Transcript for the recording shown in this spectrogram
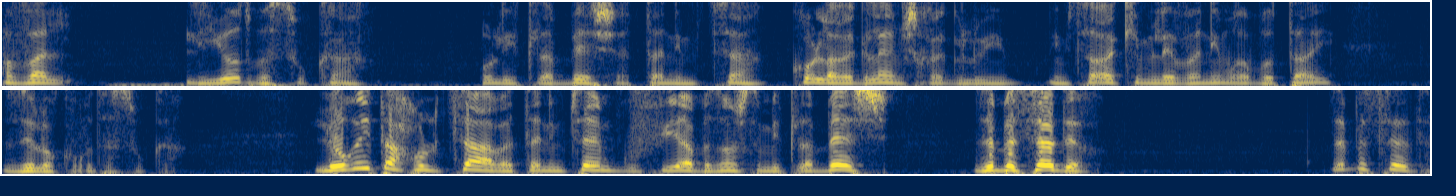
אבל להיות בסוכה, או להתלבש, אתה נמצא, כל הרגליים שלך גלויים, נמצא רק עם לבנים רבותיי, זה לא כבוד הסוכה. להוריד את החולצה ואתה נמצא עם גופייה בזמן שאתה מתלבש, זה בסדר. זה בסדר.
